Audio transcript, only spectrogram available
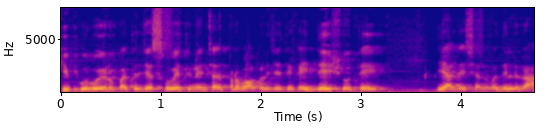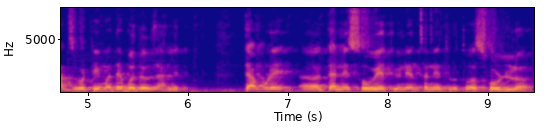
की पूर्व युरोपातील जे सोव्हिएत युनियनच्या प्रभावाखाली जे काही देश होते या देशांमधील राजवटीमध्ये बदल झाले त्यामुळे त्यांनी सोव्हिएत युनियनचं नेतृत्व सोडलं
